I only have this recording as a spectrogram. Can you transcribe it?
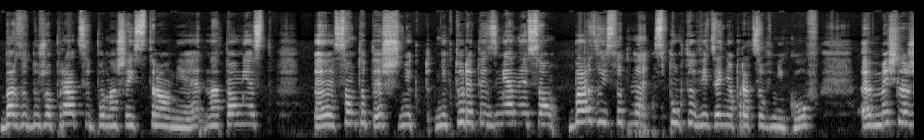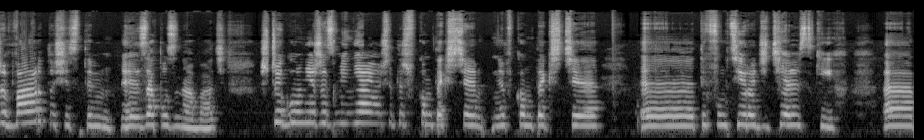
bardzo dużo pracy po naszej stronie, natomiast są to też, niektóre te zmiany są bardzo istotne z punktu widzenia pracowników. Myślę, że warto się z tym zapoznawać, szczególnie, że zmieniają się też w kontekście, w kontekście E, tych funkcji rodzicielskich, e,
